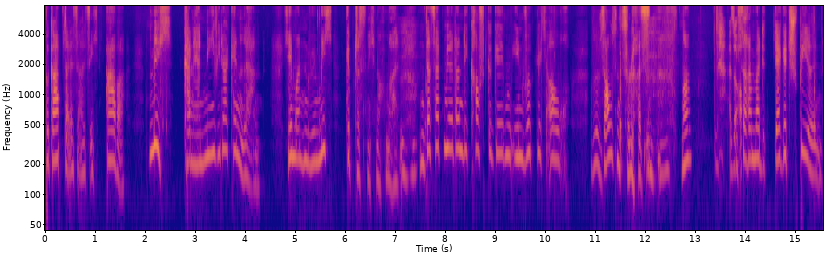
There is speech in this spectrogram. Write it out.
begabter ist als ich. Aber mich kann er nie wieder kennenlernen. Jemanden wie mich gibt es nicht nochmal. Mhm. Und das hat mir dann die Kraft gegeben, ihn wirklich auch sausen zu lassen. Mhm. Ne? Also ich sage immer, der geht spielen.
